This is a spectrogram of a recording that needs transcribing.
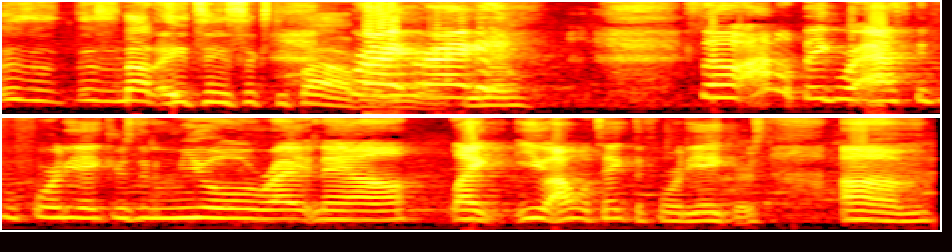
this is this is not 1865. Right, here, right. You know? So I don't think we're asking for 40 acres and a mule right now. Like you, I will take the 40 acres, um,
